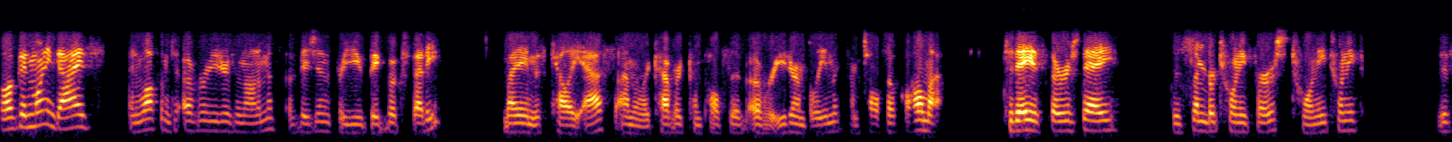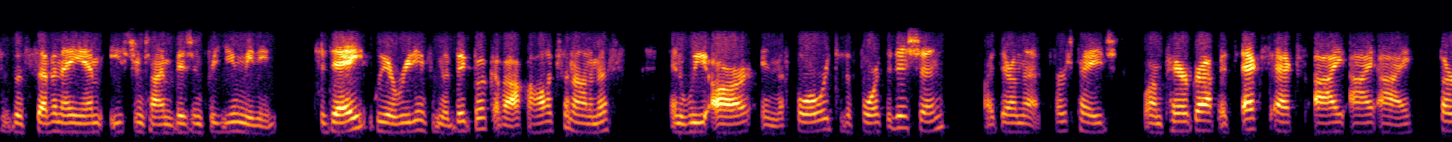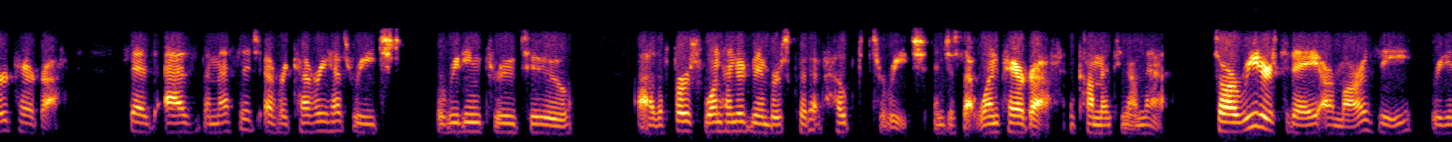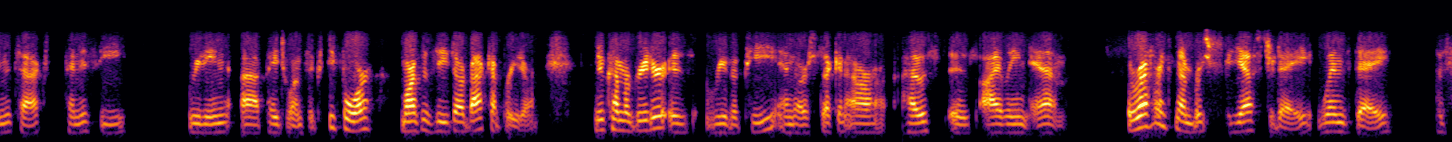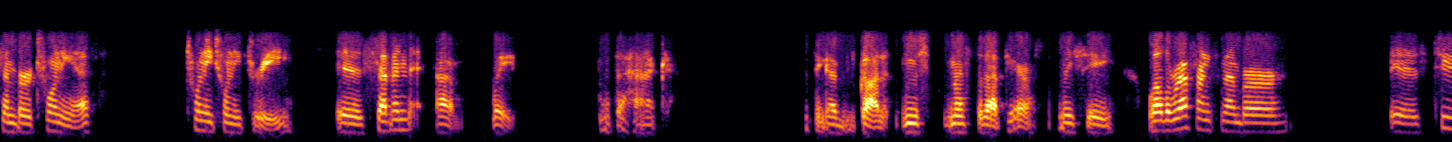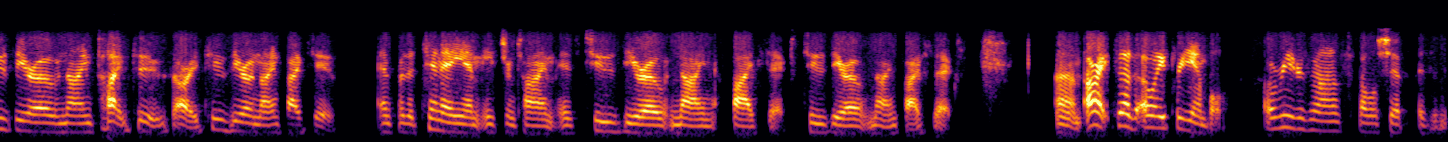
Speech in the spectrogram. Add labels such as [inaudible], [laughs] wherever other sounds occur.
Well, good morning, guys, and welcome to Overeaters Anonymous, a Vision for You Big Book study. My name is Kelly S. I'm a recovered compulsive overeater and bulimic from Tulsa, Oklahoma. Today is Thursday, December 21st, 2023. This is the 7 a.m. Eastern Time Vision for You meeting. Today, we are reading from the Big Book of Alcoholics Anonymous, and we are in the foreword to the fourth edition, right there on that first page, or on paragraph, it's XXIII, third paragraph says, as the message of recovery has reached, we're reading through to uh, the first 100 members could have hoped to reach in just that one paragraph and commenting on that. So our readers today are Mara Z, reading the text, Penny C, reading uh, page 164. Martha Z is our backup reader. Newcomer greeter is Reva P, and our second hour host is Eileen M. The reference numbers for yesterday, Wednesday, December 20th, 2023 is seven. Uh, wait, what the heck? I think I've got it messed it up here. Let me see. Well, the reference number is two zero nine five two. Sorry, two zero nine five two. And for the 10 a.m. Eastern Time is 20956. 20956. Um, all right, so the OA preamble. Overeaters Anonymous Fellowship is an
